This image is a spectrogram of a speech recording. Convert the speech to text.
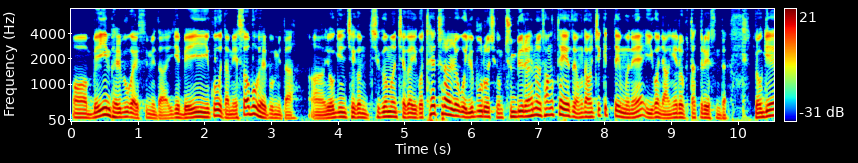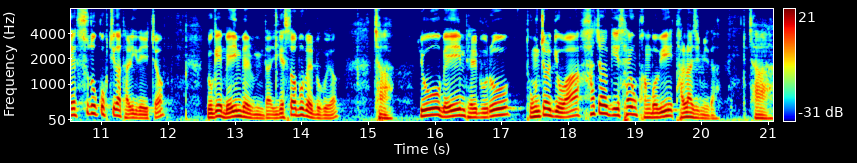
어, 메인 밸브가 있습니다. 이게 main이고 그다음에 sub 밸브입니다. 어, 여긴 지금 지금은 제가 이거 테스트를 하려고 일부러 지금 준비를 해놓은 상태에서 영상을 찍기 때문에 이건 양해를 부탁드리겠습니다. 여기에 수도 꼭지가 달리게 되어 있죠. 요게 메인 밸브입니다. 이게 sub 밸브고요. 자, 요 메인 밸브로 동절기와 하절기 사용 방법이 달라집니다. 자,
